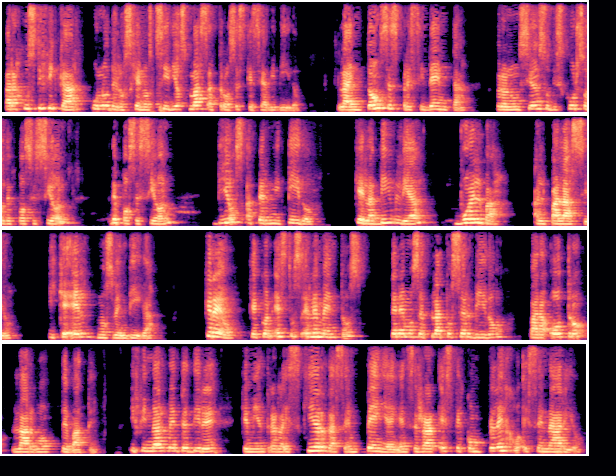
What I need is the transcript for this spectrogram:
para justificar uno de los genocidios más atroces que se ha vivido. La entonces presidenta pronunció en su discurso de posesión, de posesión, Dios ha permitido que la Biblia vuelva al palacio y que Él nos bendiga. Creo que con estos elementos tenemos el plato servido para otro largo debate. Y finalmente diré que mientras la izquierda se empeña en encerrar este complejo escenario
